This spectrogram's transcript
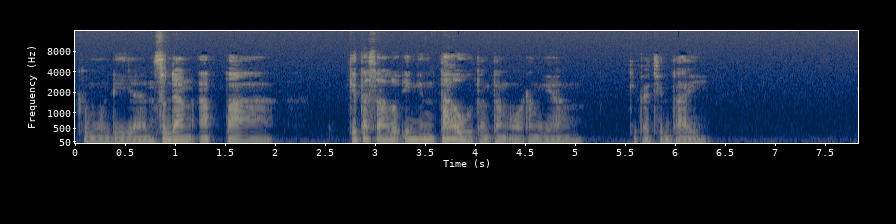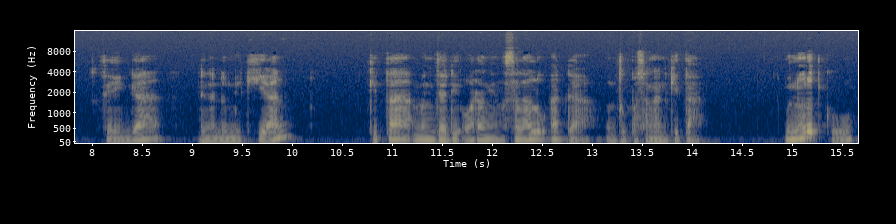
Kemudian, "Sedang apa?" Kita selalu ingin tahu tentang orang yang kita cintai. Sehingga dengan demikian, kita menjadi orang yang selalu ada untuk pasangan kita. Menurutku,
